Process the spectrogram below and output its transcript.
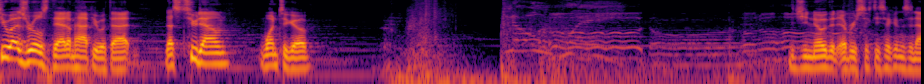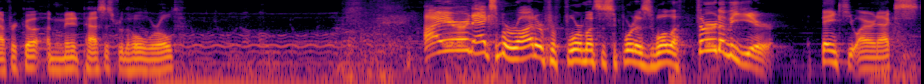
Two Ezreal's dead. I'm happy with that. That's two down. One to go. Did you know that every 60 seconds in Africa, a minute passes for the whole world? Iron X Marauder for four months of support as well, a third of a year. Thank you, Iron X.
